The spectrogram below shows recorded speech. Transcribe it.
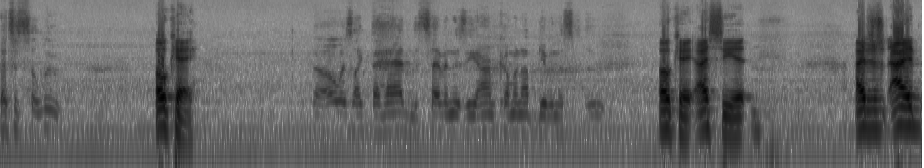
That's a salute. Okay. The O is like the head, and the seven is the arm coming up, giving the salute. Okay, I see it. I just I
